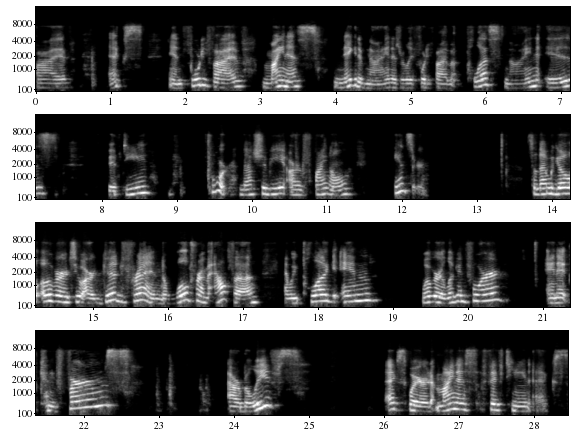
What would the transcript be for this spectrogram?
5x. And 45 minus negative 9 is really 45 plus 9 is 54. That should be our final answer. So then we go over to our good friend Wolfram Alpha and we plug in what we're looking for and it confirms our beliefs x squared minus 15x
